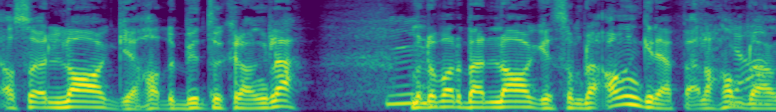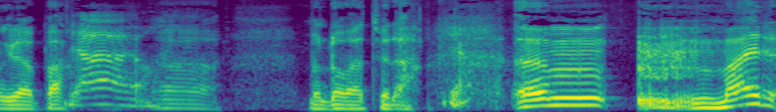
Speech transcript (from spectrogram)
altså laget hadde begynt å krangle. Men da var det bare laget som ble angrepet, eller han ble angrepet. Ja, ja, ja. Ja, Men da vet vi det. Ja. Um, mer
